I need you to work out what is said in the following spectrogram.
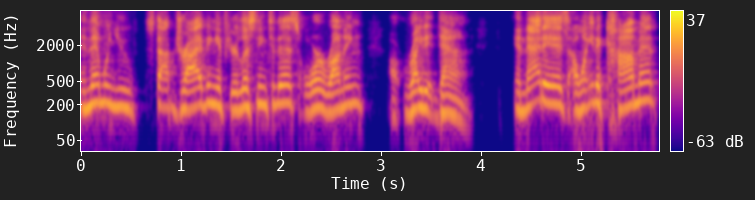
And then when you stop driving, if you're listening to this or running, uh, write it down. And that is, I want you to comment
